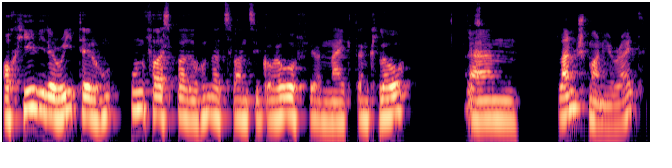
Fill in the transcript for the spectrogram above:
Auch hier wieder Retail, unfassbare 120 Euro für Nike Dunk Low. Yes. Ähm, Lunch Money, right?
